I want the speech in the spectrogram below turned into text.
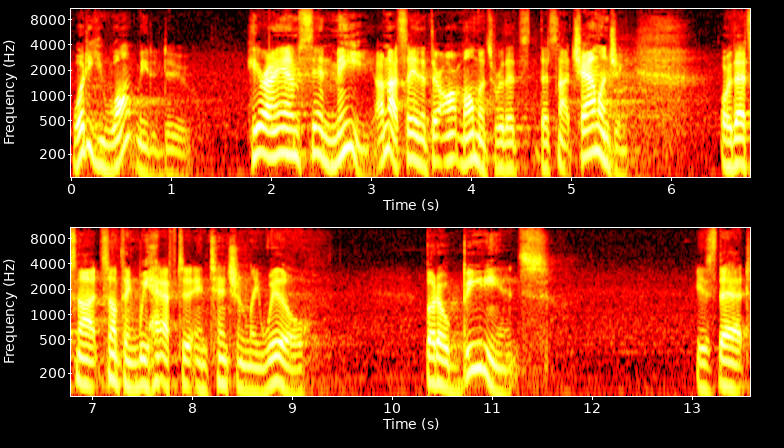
What do you want me to do? Here I am, send me. I'm not saying that there aren't moments where that's, that's not challenging or that's not something we have to intentionally will. But obedience is that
